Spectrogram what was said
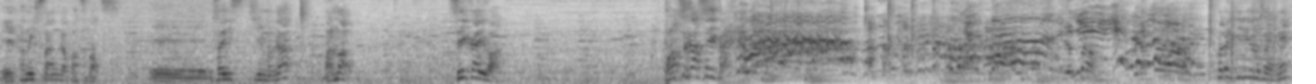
えー、たぬきさんが××えー、うさぎチームが〇〇正解は×が正解。これ聞いてくださいね。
